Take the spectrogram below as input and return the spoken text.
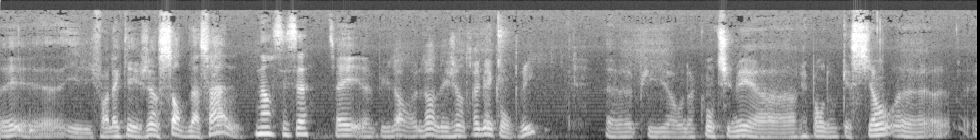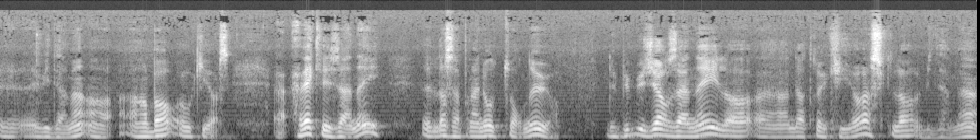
Euh, il fallait que les gens sortent de la salle. Non, c'est ça. Euh, puis là, là, les gens ont très bien compris. Euh, puis on a continué à répondre aux questions, évidemment, en, en bas au kiosque. Avec les années, là, ça prend une autre tournure. Depuis plusieurs années, là, à notre kiosque, là, évidemment,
